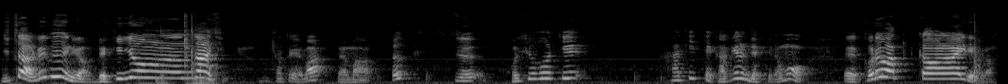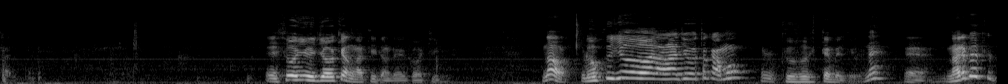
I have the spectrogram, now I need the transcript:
実はルビーにはべき乗男子、例えば、まあ、x 星星8って書けるんですけども、えこれは使わないでください。えそういう条件がついたのでご注意。なお、6乗7乗とかも工夫してみるというね。えなるべく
